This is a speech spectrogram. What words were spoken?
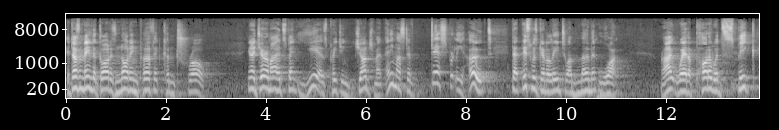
It doesn't mean that God is not in perfect control. You know, Jeremiah had spent years preaching judgment, and he must have desperately hoped that this was going to lead to a moment one right? Where the potter would speak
